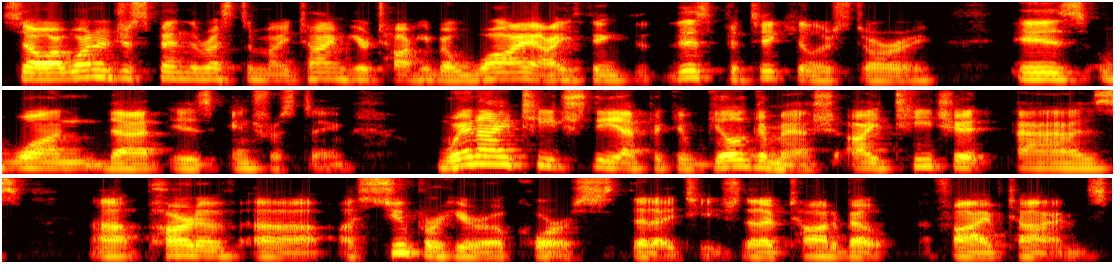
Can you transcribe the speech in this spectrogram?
So I want to just spend the rest of my time here talking about why I think that this particular story is one that is interesting. When I teach the Epic of Gilgamesh, I teach it as uh, part of uh, a superhero course that I teach that I've taught about five times.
